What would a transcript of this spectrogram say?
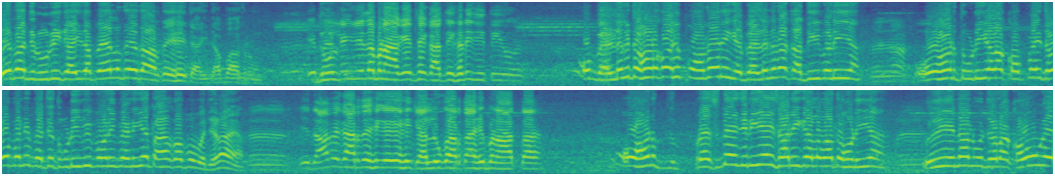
ਇਹ ਤਾਂ ਜ਼ਰੂਰੀ ਚਾਹੀਦਾ ਪਹਿਲ ਦੇ ਆਧਾਰ ਤੇ ਇਹ ਚਾਹੀਦਾ ਬਾਥਰੂਮ। ਇਹ ਬਿਲਡਿੰਗ ਜਿਹਦਾ ਬਣਾ ਕੇ ਇੱਥੇ ਗਾਦੀ ਖੜੀ ਕੀਤੀ ਉਹ ਉਹ ਬਿਲਡਿੰਗ ਤਾਂ ਹੁਣ ਕੁਝ ਪਾਉਂਦੇ ਨਹੀਂਗੇ ਬਿਲਡਿੰਗ ਤਾਂ ਕਦੀ ਬਣੀ ਆ। ਉਹ ਹੁਣ ਤੂੜੀ ਵਾਲਾ ਕੁੱਪ ਹੀ ਥੋ ਬਣੀ ਵਿੱਚ ਤੂੜੀ ਵੀ ਪਾਉਣੀ ਪੈਣੀ ਆ ਤਾਂ ਕੁੱਪ ਵੱਜਣਾ ਆ। ਇਹ ਦਾਅਵੇ ਕਰਦੇ ਸੀਗੇ ਇਹ ਚਾਲੂ ਕਰਤਾ ਇਹ ਬਣਾਤਾ। ਉਹ ਹੁਣ ਪ੍ਰੈਸ ਦੇ ਜਰੀਏ ਹੀ ਸਾਰੀ ਗੱਲਬਾਤ ਹੋਣੀ ਆ। ਤੁਸੀਂ ਇਹਨਾਂ ਨੂੰ ਜਿਹੜਾ ਕਹੋਗੇ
